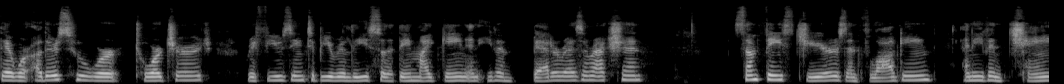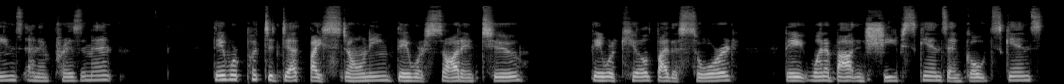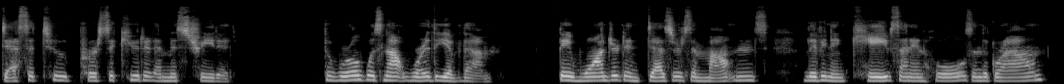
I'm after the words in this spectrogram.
There were others who were tortured, refusing to be released so that they might gain an even better resurrection. Some faced jeers and flogging, and even chains and imprisonment. They were put to death by stoning. They were sawed in two. They were killed by the sword. They went about in sheepskins and goatskins, destitute, persecuted, and mistreated. The world was not worthy of them. They wandered in deserts and mountains, living in caves and in holes in the ground.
